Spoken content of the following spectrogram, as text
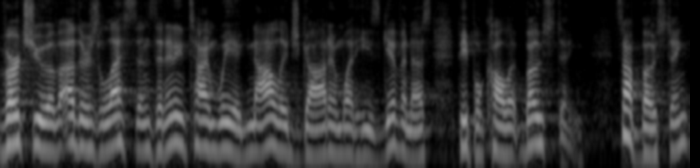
virtue of others' lessons that anytime we acknowledge God and what He's given us, people call it boasting. It's not boasting.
